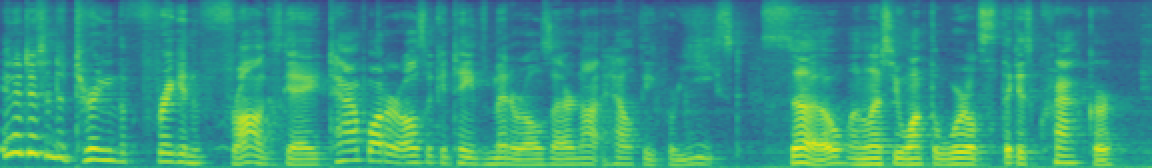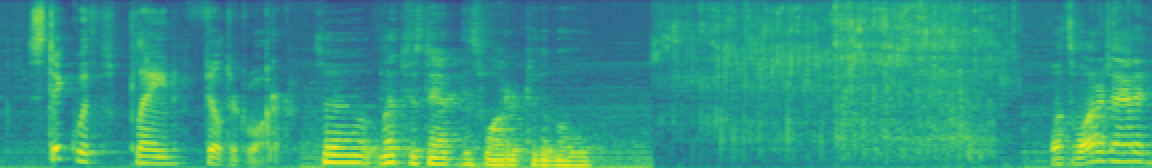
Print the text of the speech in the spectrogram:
In addition to turning the friggin' frogs gay, tap water also contains minerals that are not healthy for yeast. So, unless you want the world's thickest cracker, stick with plain filtered water. So, let's just add this water to the bowl. Once the water's added,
